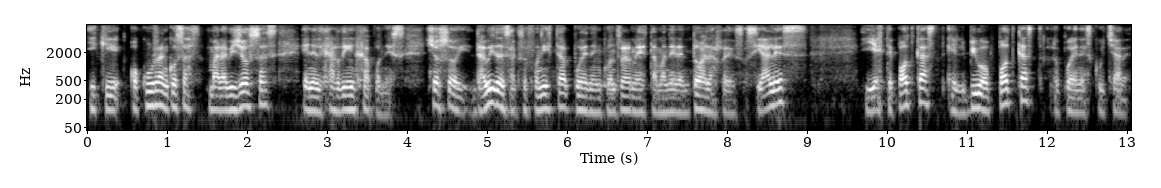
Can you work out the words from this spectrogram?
y que ocurran cosas maravillosas en el jardín japonés. Yo soy David el saxofonista, pueden encontrarme de esta manera en todas las redes sociales. Y este podcast, el vivo podcast, lo pueden escuchar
